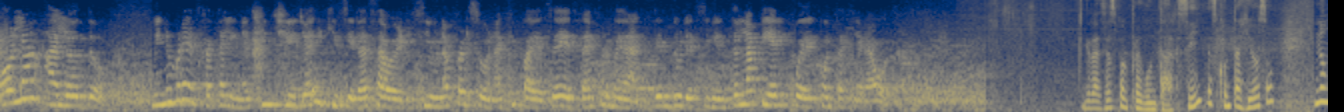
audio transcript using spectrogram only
Hola a los Mi nombre es Catalina Chinchilla y quisiera saber si una persona que padece de esta enfermedad de endurecimiento en la piel puede contagiar a otra. Gracias por preguntar. ¿Sí? ¿Es contagioso? No,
